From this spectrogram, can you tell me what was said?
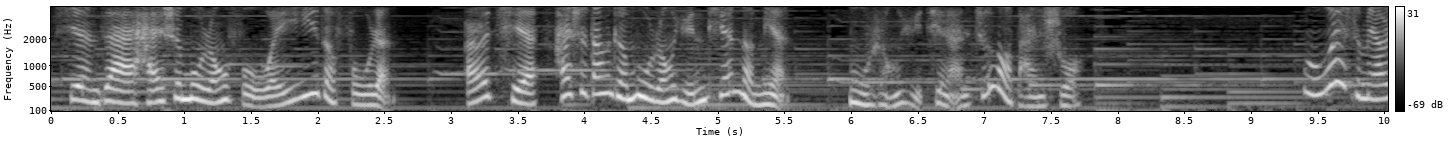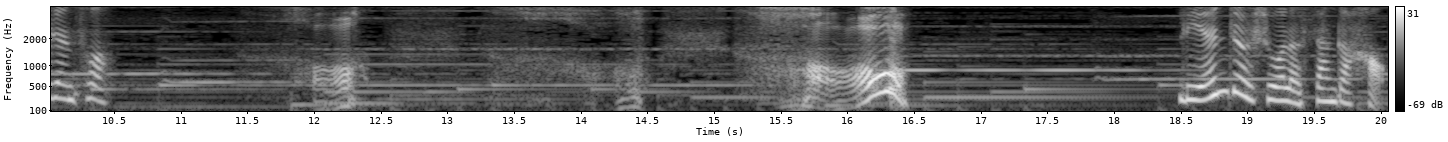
现在还是慕容府唯一的夫人，而且还是当着慕容云天的面。慕容羽竟然这般说：“我为什么要认错？”好，好，好，连着说了三个好。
